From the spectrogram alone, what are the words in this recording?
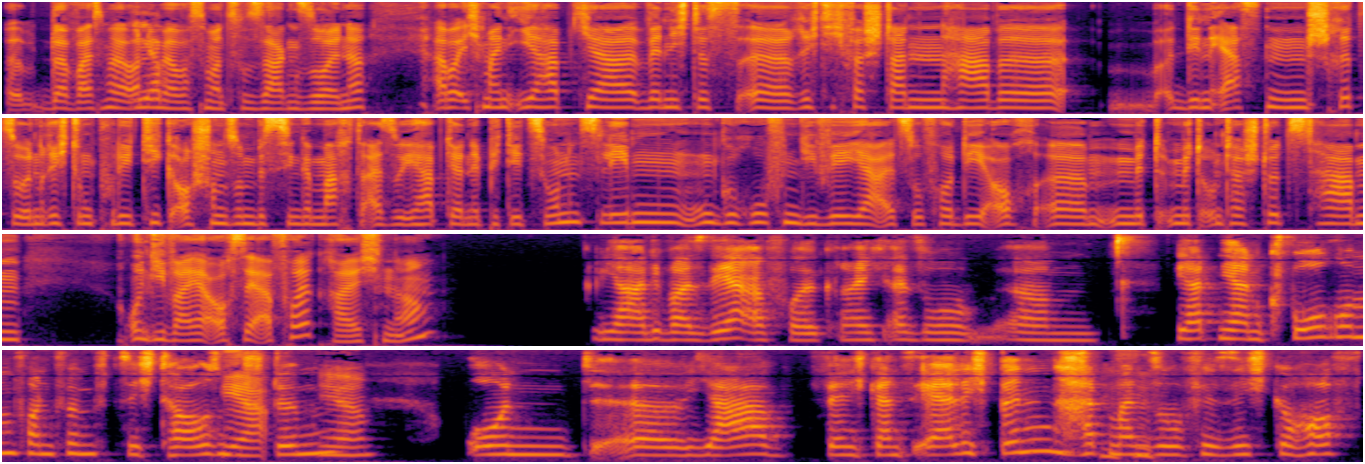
Äh, Da weiß man ja auch Ja. nicht mehr, was man zu sagen soll, ne? Aber ich meine, ihr habt ja, wenn ich das äh, richtig verstanden habe, den ersten Schritt so in Richtung Politik auch schon so ein bisschen gemacht. Also ihr habt ja eine Petition ins Leben gerufen, die wir ja als OVD auch ähm, mit, mit unterstützt haben. Und die war ja auch sehr erfolgreich, ne? Ja, die war sehr erfolgreich. Also ähm, wir hatten ja ein Quorum von 50.000 Ja, Stimmen. Ja. Und äh, ja, wenn ich ganz ehrlich bin, hat man so für sich gehofft,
